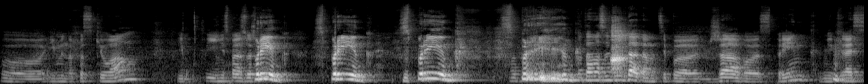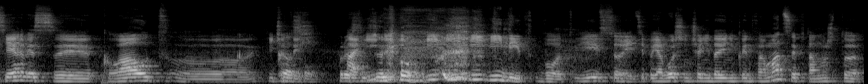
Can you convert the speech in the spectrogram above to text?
именно по скиллам, и, и несмотря на то, что... Спринг, спринг, спринг, Spring. Ну, там, на самом деле, да, там, типа, Java, Spring, микросервисы, Cloud э, и что-то еще. А, и, за рекламу. и, и, и, и Lead, вот, и все, и, типа, я больше ничего не даю никакой информации, потому что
